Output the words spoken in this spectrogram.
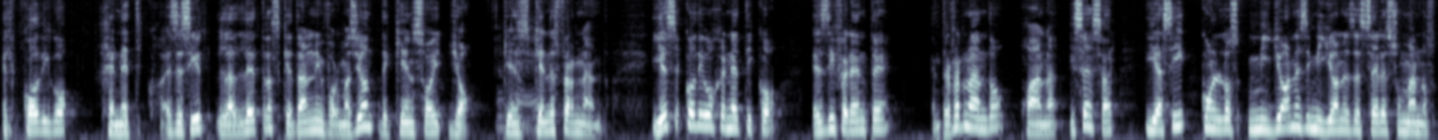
el código genético, es decir, las letras que dan la información de quién soy yo, quién, es, quién es Fernando. Y ese código genético es diferente entre Fernando, Juana y César, y así con los millones y millones de seres humanos.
